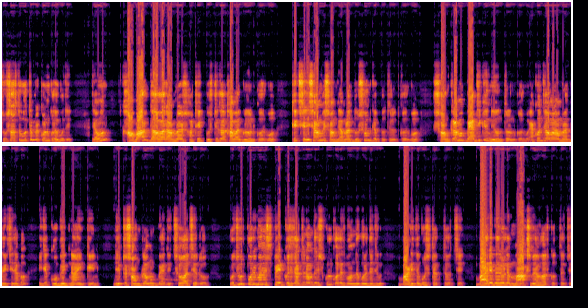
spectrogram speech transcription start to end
সুস্বাস্থ্য বলতে আমরা কোনগুলো বুঝি? যেমন, খাবার দাবার আমরা সঠিক পুষ্টিকর খাবার গ্রহণ করব, ঠিক সেই সঙ্গে সঙ্গে আমরা দূষণকে প্রতিরোধ করব সংক্রামক ব্যাধিকে নিয়ন্ত্রণ করব। এখন যেমন আমরা দেখছি, দেখো, এই যে কোভিড নাইন্টিন একটা সংক্রামক ব্যাধি, ছোঁয়াচে রোগ, প্রচুর পরিমাণে স্প্রেড করছে, যার জন্য আমাদের স্কুল কলেজ বন্ধ করে দিয়েছে বাড়িতে বসে থাকতে হচ্ছে। বাইরে বেরোলে মাস্ক ব্যবহার করতে হচ্ছে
